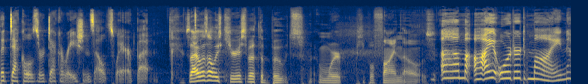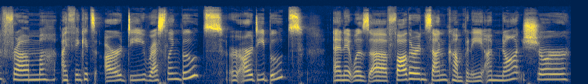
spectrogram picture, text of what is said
the decals or decorations elsewhere. But So I was always curious about the boots and where people find those. Um, I ordered mine from I think it's RD Wrestling Boots or RD Boots, and it was a father and son company. I'm not sure.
